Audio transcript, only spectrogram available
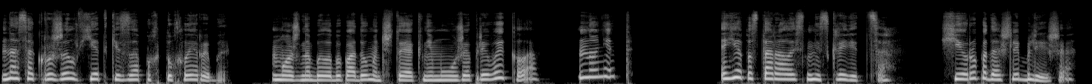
Нас окружил едкий запах тухлой рыбы. Можно было бы подумать, что я к нему уже привыкла, но нет. Я постаралась не скривиться. Хиру подошли ближе.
